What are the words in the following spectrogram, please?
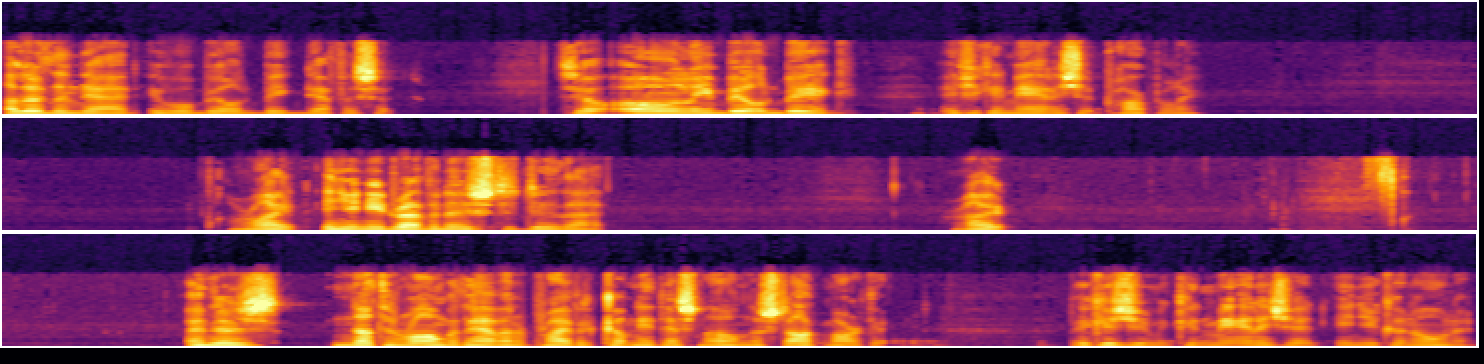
Other than that, it will build big deficit. So, only build big if you can manage it properly. All right. And you need revenues to do that. Right. And there's nothing wrong with having a private company that's not on the stock market because you can manage it and you can own it.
